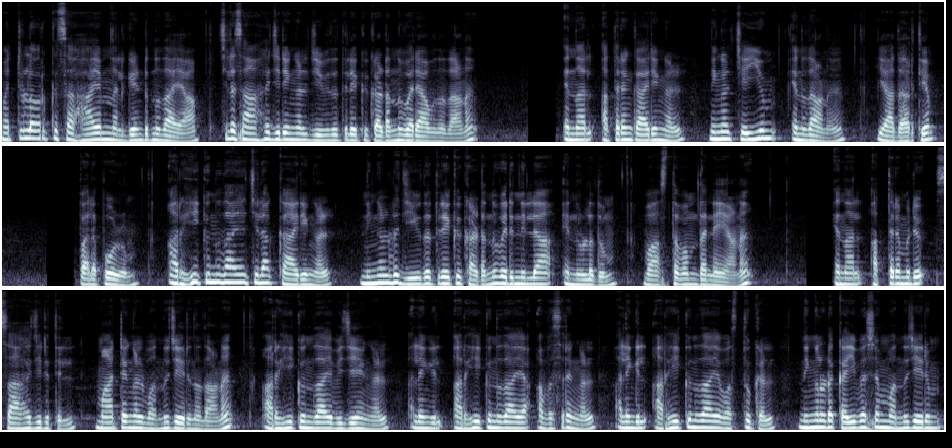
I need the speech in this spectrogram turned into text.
മറ്റുള്ളവർക്ക് സഹായം നൽകേണ്ടുന്നതായ ചില സാഹചര്യങ്ങൾ ജീവിതത്തിലേക്ക് കടന്നു വരാവുന്നതാണ് എന്നാൽ അത്തരം കാര്യങ്ങൾ നിങ്ങൾ ചെയ്യും എന്നതാണ് യാഥാർത്ഥ്യം. പലപ്പോഴും അർഹിക്കുന്നതായ ചില കാര്യങ്ങൾ നിങ്ങളുടെ ജീവിതത്തിലേക്ക് കടന്നു വരുന്നില്ല എന്നുള്ളതും വാസ്തവം തന്നെയാണ്. എന്നാൽ അത്തരമൊരു സാഹചര്യത്തിൽ മാറ്റങ്ങൾ വന്നു ചേരുന്നതാണ് അർഹിക്കുന്നതായ വിജയങ്ങൾ അല്ലെങ്കിൽ അർഹിക്കുന്നതായ അവസരങ്ങൾ അല്ലെങ്കിൽ അർഹിക്കുന്നതായ വസ്തുക്കൾ നിങ്ങളുടെ കൈവശം വന്നു ചേരും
